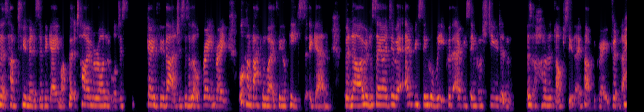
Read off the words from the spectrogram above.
let's have two minutes of a game. I'll put a timer on. We'll just go through that just as a little brain break. We'll come back and work through your piece again. But no i wouldn't say i do it every single week with every single student. Oh, i would love to though. That'd be great but no.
